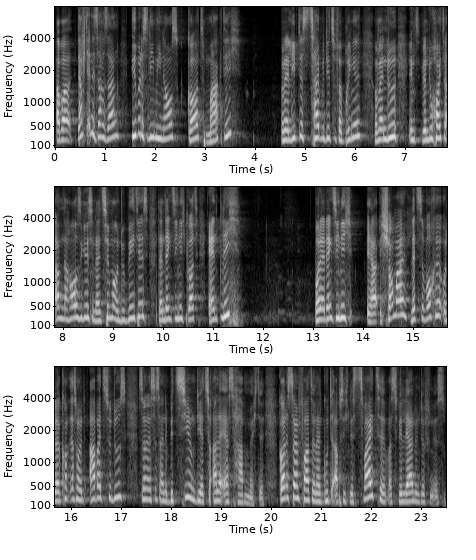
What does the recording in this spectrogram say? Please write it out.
Aber darf ich dir eine Sache sagen? Über das Lieben hinaus, Gott mag dich und er liebt es, Zeit mit dir zu verbringen. Und wenn du, in, wenn du heute Abend nach Hause gehst in dein Zimmer und du betest, dann denkt sich nicht Gott, endlich. Oder er denkt sich nicht, ja, ich schau mal, letzte Woche, oder er kommt erstmal mit Arbeits-To-Dos, sondern es ist eine Beziehung, die er zuallererst haben möchte. Gott ist dein Vater und hat gute Absichten. Das Zweite, was wir lernen dürfen, ist,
